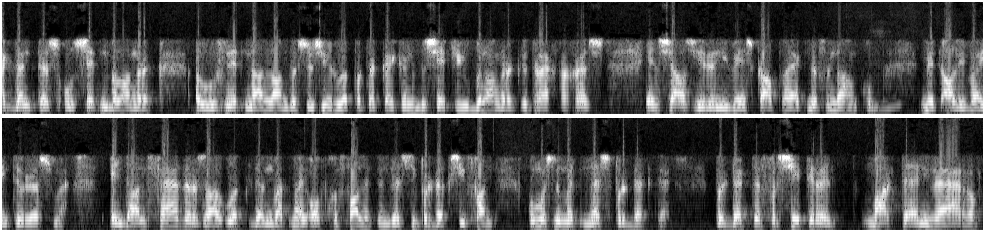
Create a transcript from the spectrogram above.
Ek dink dis ontsettend belangrik. Ou hoef net na lande soos Europa te kyk en besef hoe belangrik dit regtig is. En selfs hier in die Weskaap waar ek nou vandaan kom met al die wyntoerisme. En dan verder is daar ook ding wat my opgeval het en dis die produksie van kom ons noem dit nisprodukte. Produkte vir sekere markte in die wêreld.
